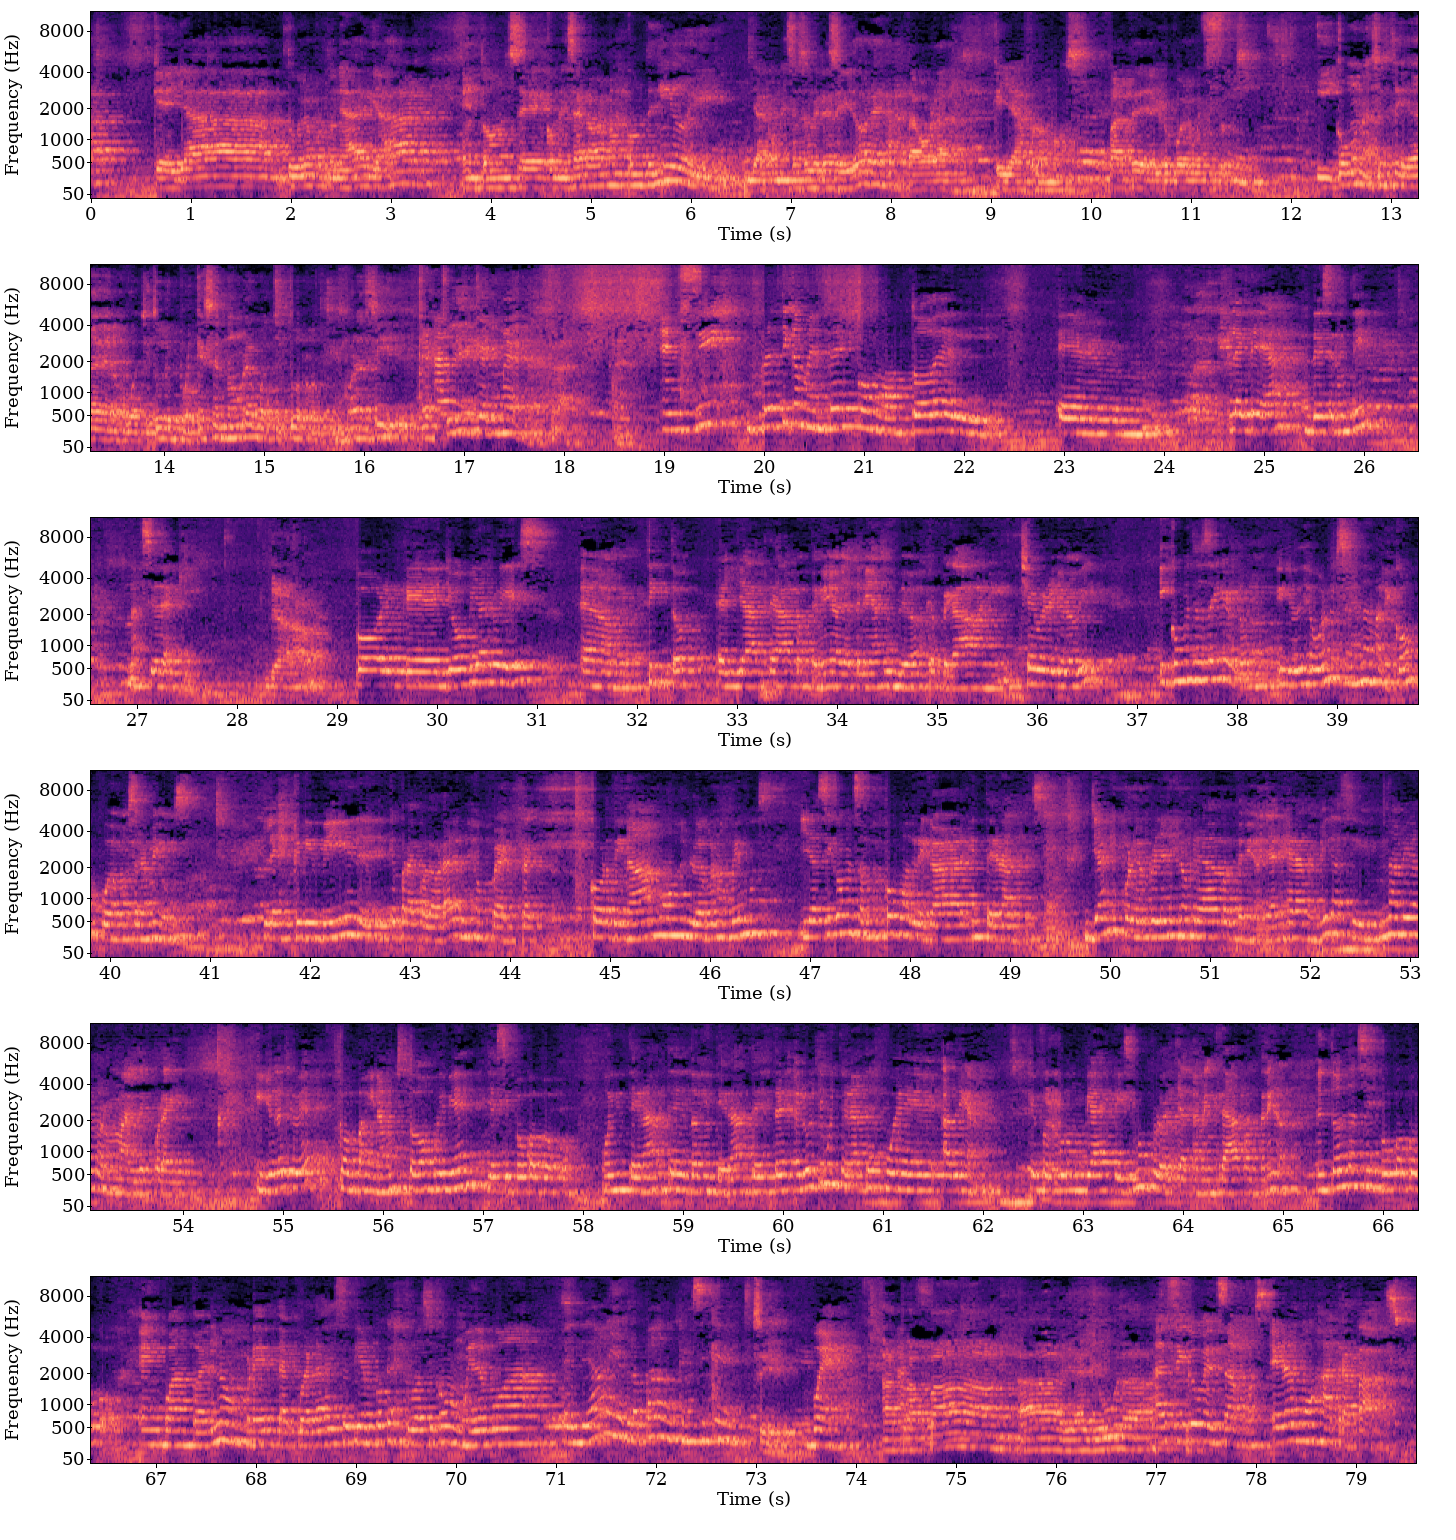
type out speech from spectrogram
que ya tuve la oportunidad de viajar, entonces comencé a grabar más contenido y ya comencé a subir seguidores hasta ahora que ya formamos parte del grupo de los. ¿Y cómo nació esta idea de los guachiturros? ¿Por qué ese nombre guachiturro? Ahora sí, explíquenme. En sí, prácticamente como todo el, el- la idea de ser un team nació de aquí. Ya. Porque yo vi a Luis en TikTok, él ya creaba contenido, ya tenía sus videos que pegaban y chévere, yo lo vi. Y comencé a seguirlo. Y yo dije, bueno, si es en el malecón, podemos ser amigos. Le escribí, le dije que para colaborar, me dijo, perfecto. Coordinamos, luego nos vimos y así comenzamos como agregar integrantes. Yanni, por ejemplo, Yanni no creaba contenido, Yanni era mi amiga, sí, una amiga normal de por ahí. Y yo la llevé, compaginamos todos muy bien y así poco a poco. Un integrante, dos integrantes, tres. El último integrante fue Adrián, que fue por un viaje que hicimos, pero él ya también creaba contenido. Entonces así poco a poco. En cuanto al nombre, ¿te acuerdas de ese tiempo que estuvo así como muy de moda? El de ay, atrapado, que no sé qué. Sí. Bueno. Atrapada. ¡Ay, ayuda! Así comenzamos, éramos atrapados.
